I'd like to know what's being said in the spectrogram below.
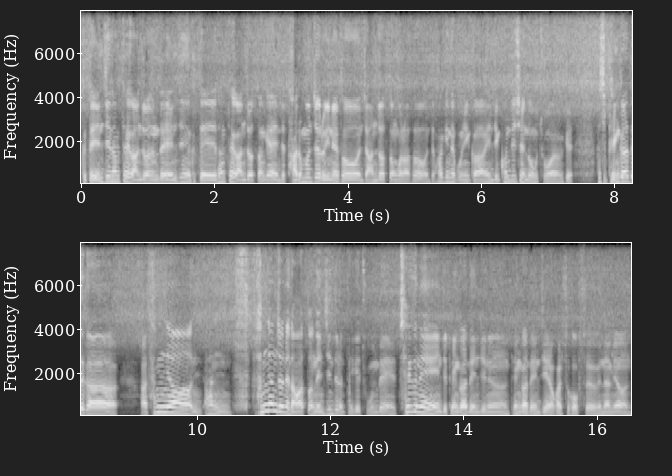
그때 엔진 상태가 안 좋았는데, 엔진 그때 상태가 안 좋았던 게, 이제 다른 문제로 인해서 이제 안 좋았던 거라서, 이제 확인해 보니까 엔진 컨디션이 너무 좋아요. 이게, 사실 Vanguard가 한 3년, 한 3년 전에 나왔던 엔진들은 되게 좋은데, 최근에 이제 Vanguard 엔진은 Vanguard 엔진이라고 할 수가 없어요. 왜냐면,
